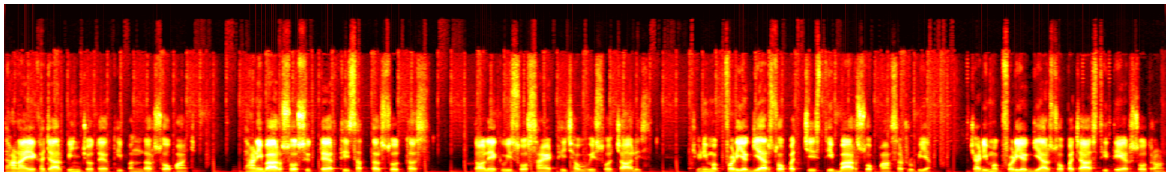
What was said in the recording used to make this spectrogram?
ધાણા એક હજાર પંચોતેરથી પંદરસો પાંચ, ધાણી બારસો સિત્તેરથી સત્તરસો દસ, તલ એકવીસો સાઠથી છવ્વીસો ચાલીસ, ઝીણી મગફળી અગિયારસો પચીસથી બારસો પાસઠ રૂપિયા, જાડી મગફળી અગિયારસો પચાસથી તેરસો ત્રણ,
